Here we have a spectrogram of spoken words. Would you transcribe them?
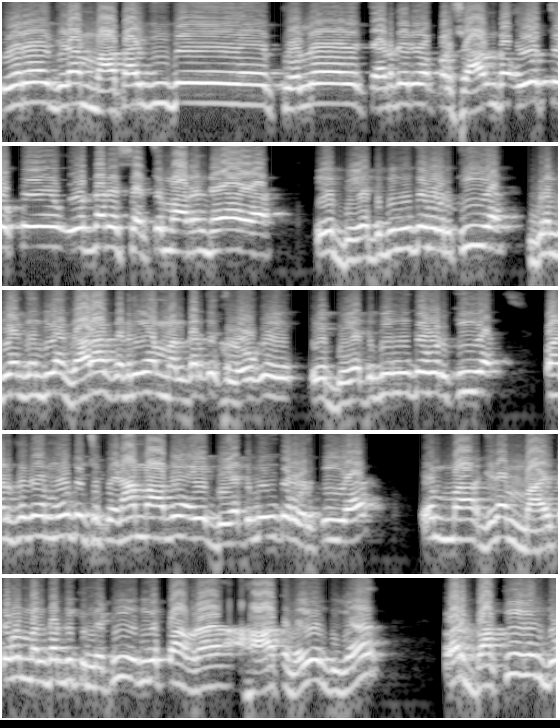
ਫਿਰ ਜਿਹੜਾ ਮਾਤਾ ਜੀ ਦੇ ਫੁੱਲ ਚੜਦੇ ਨੇ ਪ੍ਰਸ਼ਾਦ ਹੁੰਦਾ ਉਹ ਚੁੱਕ ਕੇ ਉਹਨਾਂ ਦੇ ਸਿਰ 'ਚ ਮਾਰਨ ਡਿਆ ਆ। ਇਹ ਬੇਅਦਬੀ ਨਹੀਂ ਤੇ ਹੋਰ ਕੀ ਆ? ਗੰਦੀਆਂ ਗੰਦੀਆਂ ਗਾਲਾਂ ਕੱਢਣੀਆਂ ਮੰਦਰ 'ਚ ਖਲੋ ਕੇ ਇਹ ਬੇਅਦਬੀ ਨਹੀਂ ਤੇ ਹੋਰ ਕੀ ਆ? ਪੰਡਤ ਦੇ ਮੂੰਹ ਤੇ ਚਪੇੜਾ ਮਾਰਦੇ ਇਹ ਬੇਅਦਬੀ ਤੇ ਹੋਰ ਕੀ ਆ? ਇਹ ਜਿਹੜੇ ਮਾਲਟਨ ਮੰਦਰ ਦੀ ਕਮੇਟੀ ਇਹਦੀ ਇਹ ਭਾਵਨਾ ਹਾਥ ਨਹੀਂ ਹੁੰਦੀਆਂ ਔਰ ਬਾਕੀ ਹਿੰਦੂ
